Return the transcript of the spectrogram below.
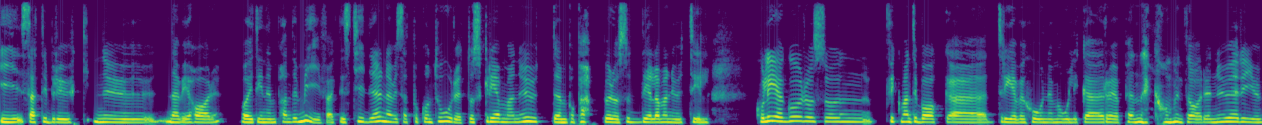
i, satt i bruk nu när vi har varit inne i en pandemi faktiskt. Tidigare när vi satt på kontoret, då skrev man ut den på papper och så delade man ut till kollegor och så fick man tillbaka tre versioner med olika rödpennekommentarer. Nu är det ju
